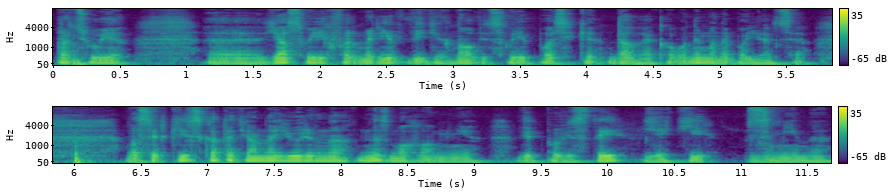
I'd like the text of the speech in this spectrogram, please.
працює, е, я своїх фермерів відігнав від своєї пасіки далеко. Вони мене бояться. Васильківська Тетяна Юрівна не змогла мені відповісти, які зміни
